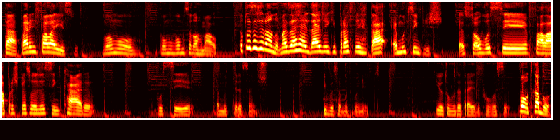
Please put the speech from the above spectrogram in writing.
Tá, parem de falar isso. Vamos, vamos, vamos ser normal. Eu tô exagerando, mas a realidade é que pra flertar é muito simples. É só você falar para as pessoas assim, cara, você é muito interessante. E você é muito bonito. E eu tô muito atraído por você. Ponto, acabou.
